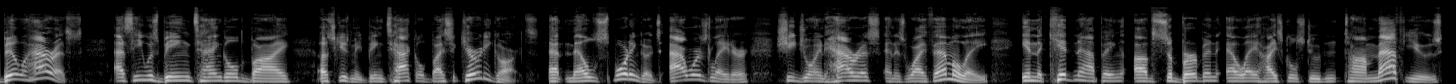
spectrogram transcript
Bill Harris, as he was being tangled by, uh, excuse me, being tackled by security guards at Mel's Sporting Goods. Hours later, she joined Harris and his wife Emily in the kidnapping of suburban LA high school student Tom Matthews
